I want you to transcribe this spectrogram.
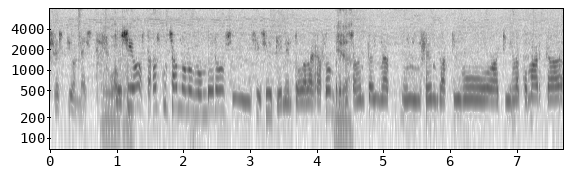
gestiones. Pues sí, oh, estaba escuchando a los bomberos y sí, sí, tienen toda la razón. Precisamente hay un incendio activo aquí en la comarca,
